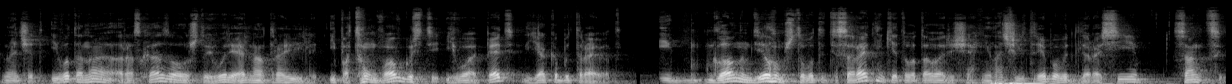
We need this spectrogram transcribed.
Значит, и вот она рассказывала, что его реально отравили. И потом в августе его опять якобы травят. И главным делом, что вот эти соратники этого товарища, они начали требовать для России санкций.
